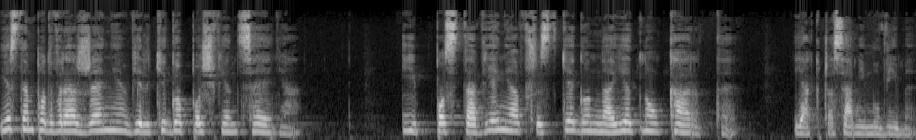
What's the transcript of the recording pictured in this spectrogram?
jestem pod wrażeniem wielkiego poświęcenia i postawienia wszystkiego na jedną kartę, jak czasami mówimy.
